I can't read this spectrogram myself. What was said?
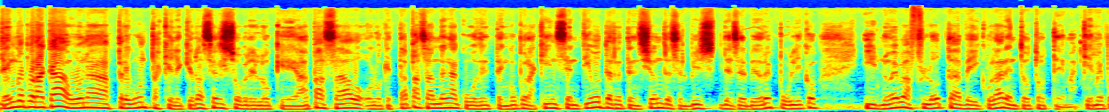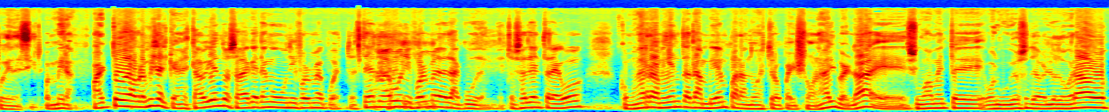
Tengo por acá unas preguntas que le quiero hacer sobre lo que ha pasado o lo que está pasando en Acude. Tengo por aquí incentivos de retención de, servi- de servidores públicos y nueva flota vehicular, entre otros temas. ¿Qué me puede decir? Pues mira, parto de la premisa, el que me está viendo sabe que tengo un uniforme puesto. Este es el nuevo uniforme de la. Esto se le entregó como una herramienta también para nuestro personal, ¿verdad? Eh, sumamente orgullosos de haberlo logrado.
